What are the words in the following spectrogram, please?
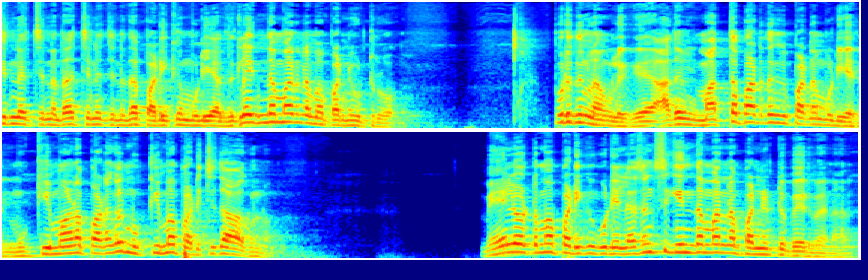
சின்ன சின்னதாக சின்ன சின்னதாக படிக்க முடியாதுங்களா? இந்த மாதிரி நம்ம பண்ணி விட்ருவோம் புரியுதுங்களா உங்களுக்கு? அதை மற்ற பாடத்துக்கு பண்ண முடியாது. முக்கியமான பாடங்கள் முக்கியமாக படித்து தான் ஆகணும் மேலோட்டமாக படிக்கக்கூடிய லெசன்ஸுக்கு இந்த மாதிரி நான் பண்ணிட்டு போயிடுவேன் நான்.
